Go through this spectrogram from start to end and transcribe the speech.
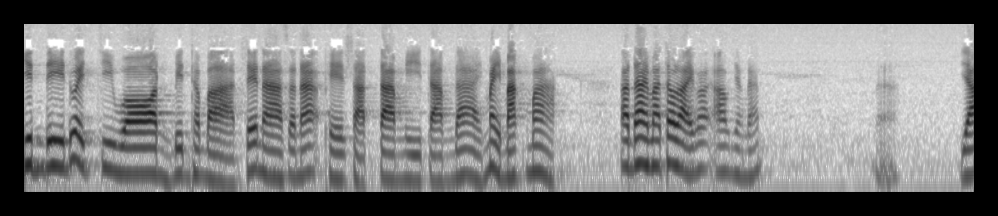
ยินดีด้วยจีวร บินทบาทเสนาสนะเพศัตตามมีตามได้ไม่มักมากได้มาเท่าไหร่ก็เอาอย่างนั้นยา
